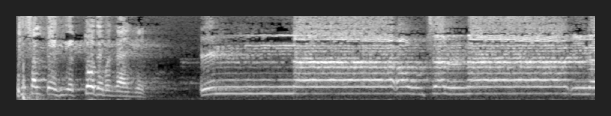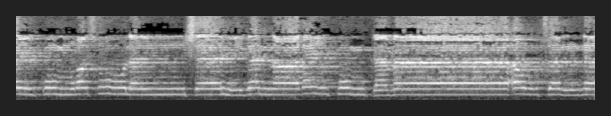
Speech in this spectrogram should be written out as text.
پھسلتے ہوئے تودے بن جائیں گے۔ إنا أرسلنا إليكم رسولا شاهدا عليكم كما أرسلنا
